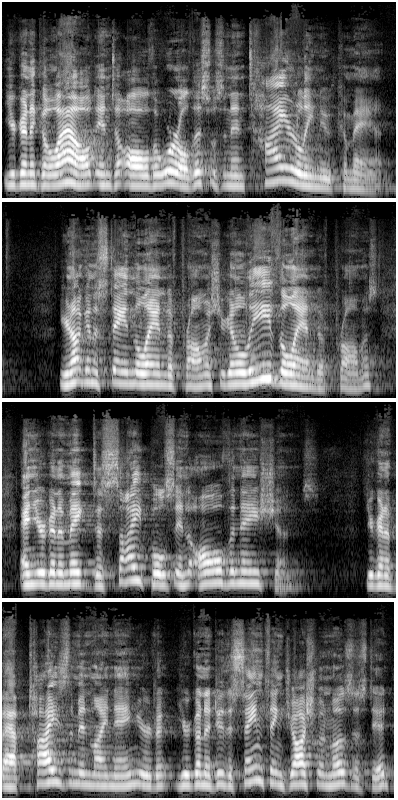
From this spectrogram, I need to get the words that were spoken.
you're going to go out into all the world. This was an entirely new command. You're not going to stay in the land of promise. You're going to leave the land of promise, and you're going to make disciples in all the nations. You're going to baptize them in my name. You're, to, you're going to do the same thing Joshua and Moses did.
